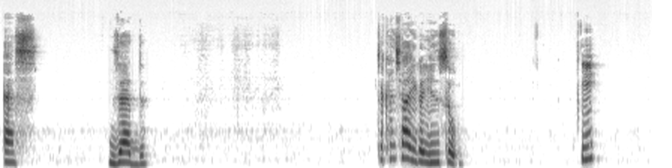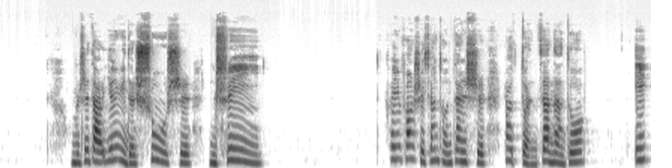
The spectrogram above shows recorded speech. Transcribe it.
S Z，再看下一个音素一。我们知道英语的树是 tree，发音方式相同，但是要短暂的多。一，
